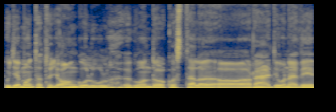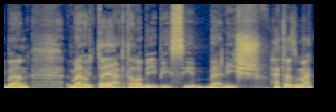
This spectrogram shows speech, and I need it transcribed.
Ugye mondtad, hogy angolul gondolkoztál a, a rádió nevében, mert hogy te jártál a BBC-ben is. Hát ez már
